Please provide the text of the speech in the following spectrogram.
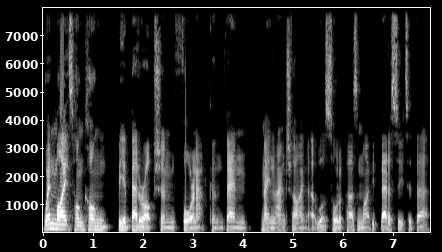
when might Hong Kong be a better option for an applicant than mainland China? What sort of person might be better suited there?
